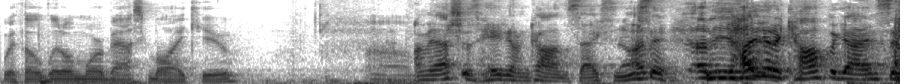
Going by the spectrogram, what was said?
with a little more basketball IQ. I mean, that's just hating on Collin Sexton. You I- say I mean- how you gonna comp a guy and say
